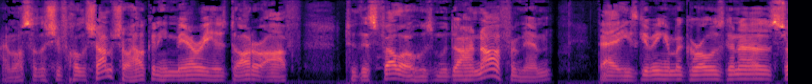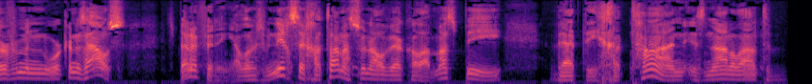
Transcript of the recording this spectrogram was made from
I'm also the shivchol shamsho. How can he marry his daughter off to this fellow who's mudar hana from him? That he's giving him a girl who's going to serve him and work in his house. It's benefiting. It must be that the chatan is not allowed to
